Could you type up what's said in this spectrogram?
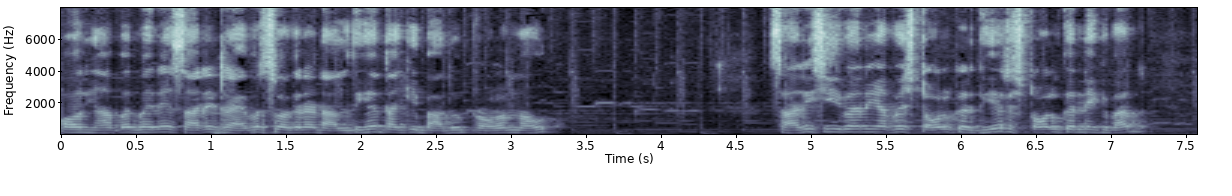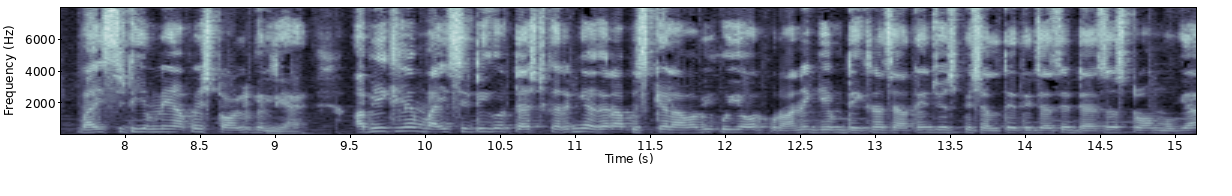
और यहाँ पर मैंने सारे ड्राइवर्स वगैरह डाल दिए हैं, ताकि बाद में प्रॉब्लम ना हो। सारी चीज़ मैंने यहाँ पर इंस्टॉल कर दी है। इंस्टॉल करने के बाद वाई सिटी हमने यहाँ पे इंस्टॉल कर लिया है। अभी के लिए हम वाई सिटी को टेस्ट करेंगे। अगर आप इसके अलावा भी कोई और पुराने गेम देखना चाहते हैं जो इस पर चलते थे, जैसे डेजर स्ट्रॉम हो गया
